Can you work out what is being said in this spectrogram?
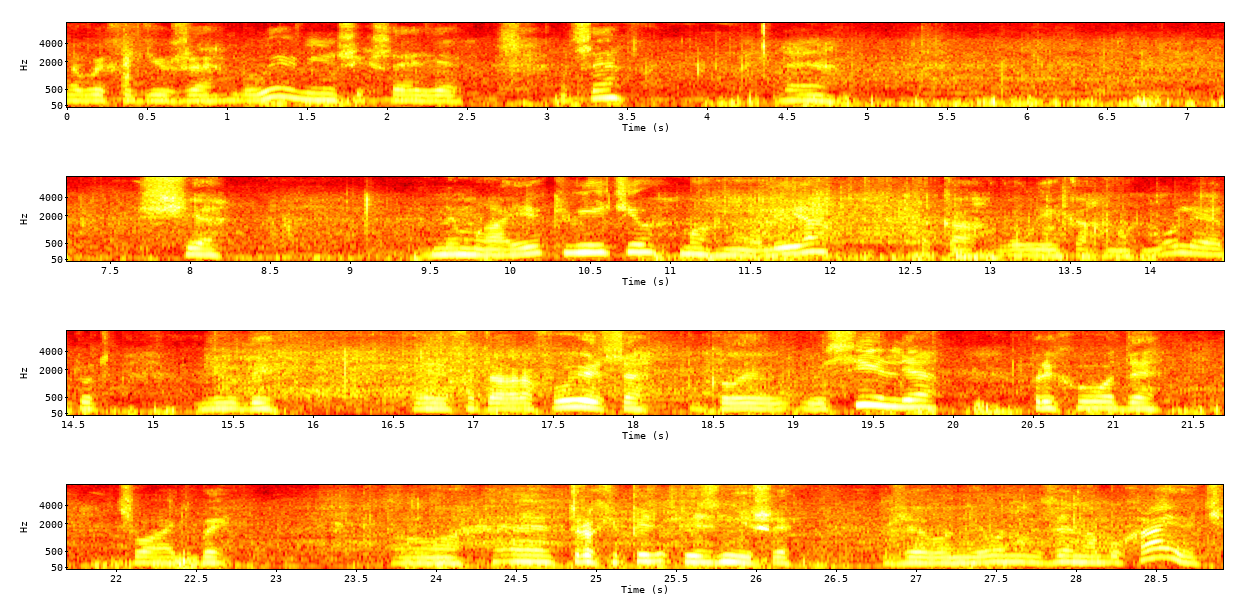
на виході вже були в інших серіях. Оце е, ще немає квітів, магнолія. Така велика магнолія. Тут люди е, фотографуються, коли весілля приходить, свадьби. О, е, трохи пізніше вже вони, вони вже набухають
